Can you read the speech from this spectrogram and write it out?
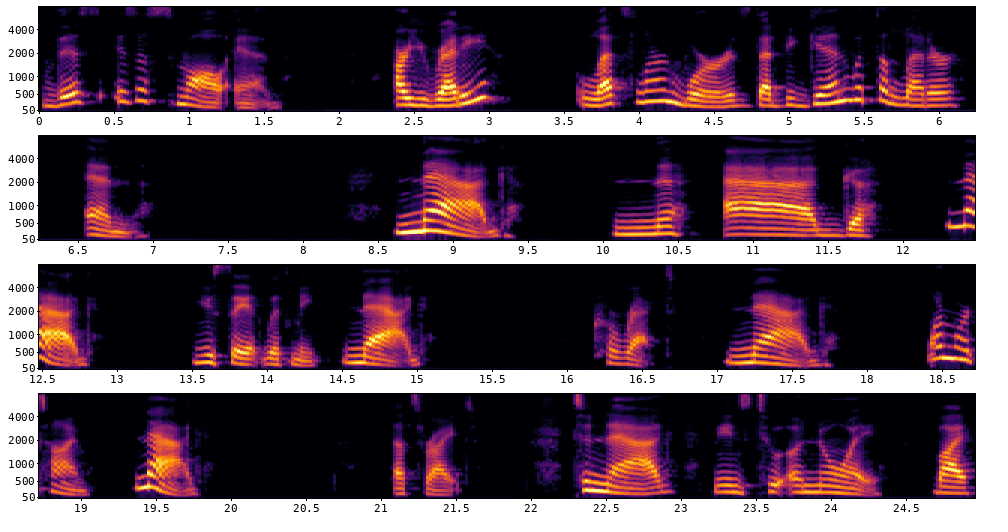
This is a small n. Are you ready? Let's learn words that begin with the letter N. Nag. N-ag. Nag. You say it with me. Nag. Correct. Nag. One more time. Nag. That's right. To nag means to annoy by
